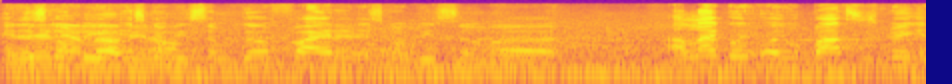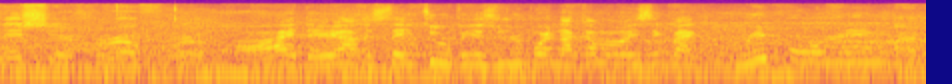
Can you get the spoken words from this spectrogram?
And it's Jay gonna Leon be Love, it's gonna know? be some good fighting. It's gonna be some. Uh, I like what, what boxing's bringing this year, for real, for real. All right, there you have it. Stay tuned. For Jesus Report, Nakama Basic back reporting. My God.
